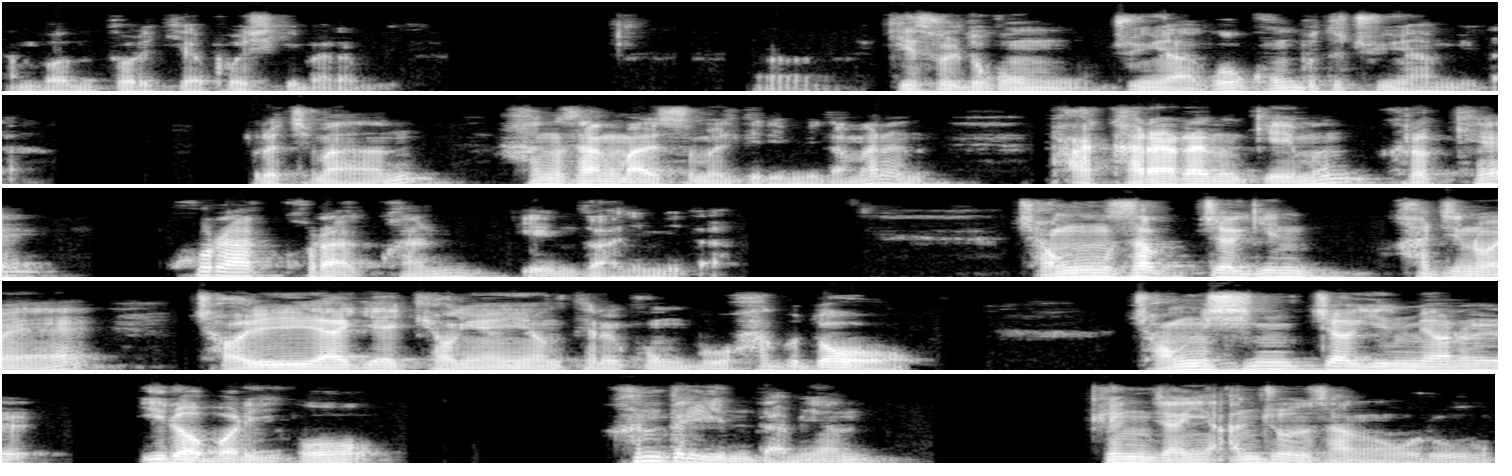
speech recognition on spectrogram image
한번 돌이켜 보시기 바랍니다. 어, 기술도 공, 중요하고 공부도 중요합니다. 그렇지만 항상 말씀을 드립니다만은 바카라라는 게임은 그렇게 호락호락한 게임도 아닙니다. 정석적인 카지노의 전략의 경영 형태를 공부하고도 정신적인 면을 잃어버리고 흔들린다면 굉장히 안 좋은 상황으로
